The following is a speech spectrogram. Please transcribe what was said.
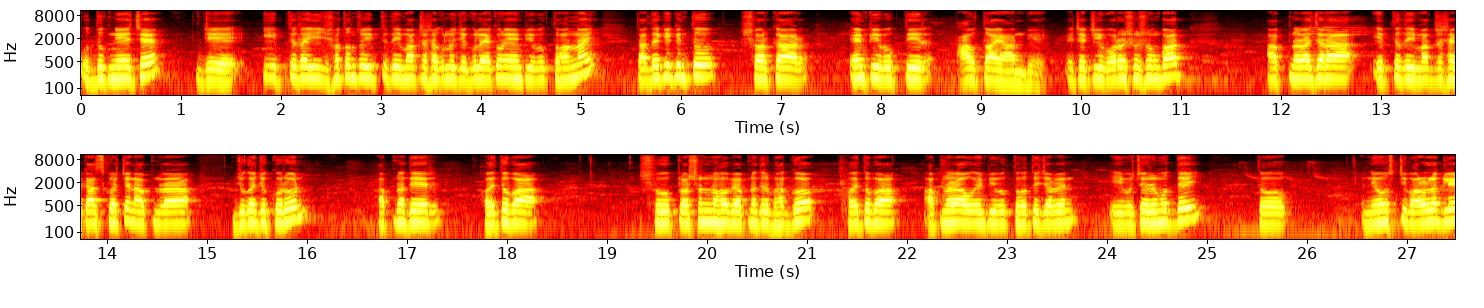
উদ্যোগ নিয়েছে যে ইবতেদায়ী স্বতন্ত্র ইবতেদায়ী মাদ্রাসাগুলো যেগুলো এখনও এমপিভুক্ত হন নাই, তাদেরকে কিন্তু সরকার এমপিভুক্তির আওতায় আনবে। এটা একটি বড় সুসংবাদ। আপনারা যারা ইবতেদায়ী মাদ্রাসায় কাজ করছেন, আপনারা যোগাযোগ করুন। আপনাদের হয়তোবা সুপ্রসন্ন হবে আপনাদের ভাগ্য। হয়তোবা আপনারাও এমপিভুক্ত হতে যাবেন এই বছরের মধ্যেই। তো নিউজটি ভালো লাগলে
